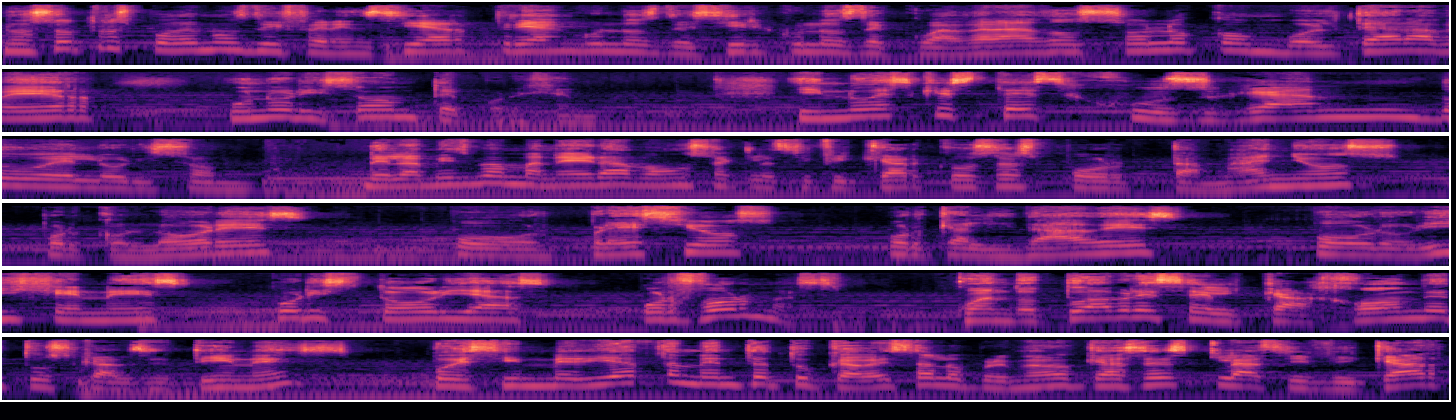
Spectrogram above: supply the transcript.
nosotros podemos diferenciar triángulos de círculos de cuadrados solo con voltear a ver un horizonte, por ejemplo. Y no es que estés juzgando el horizonte. De la misma manera vamos a clasificar cosas por tamaños, por colores, por precios, por calidades, por orígenes, por historias, por formas. Cuando tú abres el cajón de tus calcetines, pues inmediatamente tu cabeza lo primero que hace es clasificar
